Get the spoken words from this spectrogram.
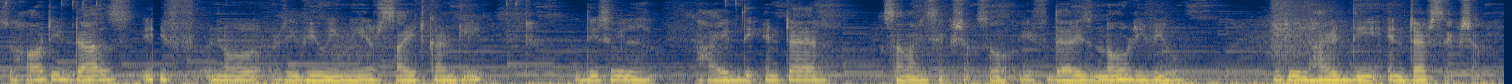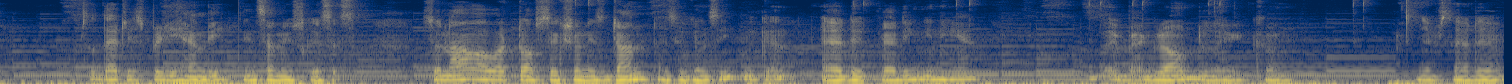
So what it does if no review in your site currently this will hide the entire summary section. So if there is no review it will hide the entire section. So that is pretty handy in some use cases. So now our top section is done. As you can see we can add a padding in here a background like um, let's add a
